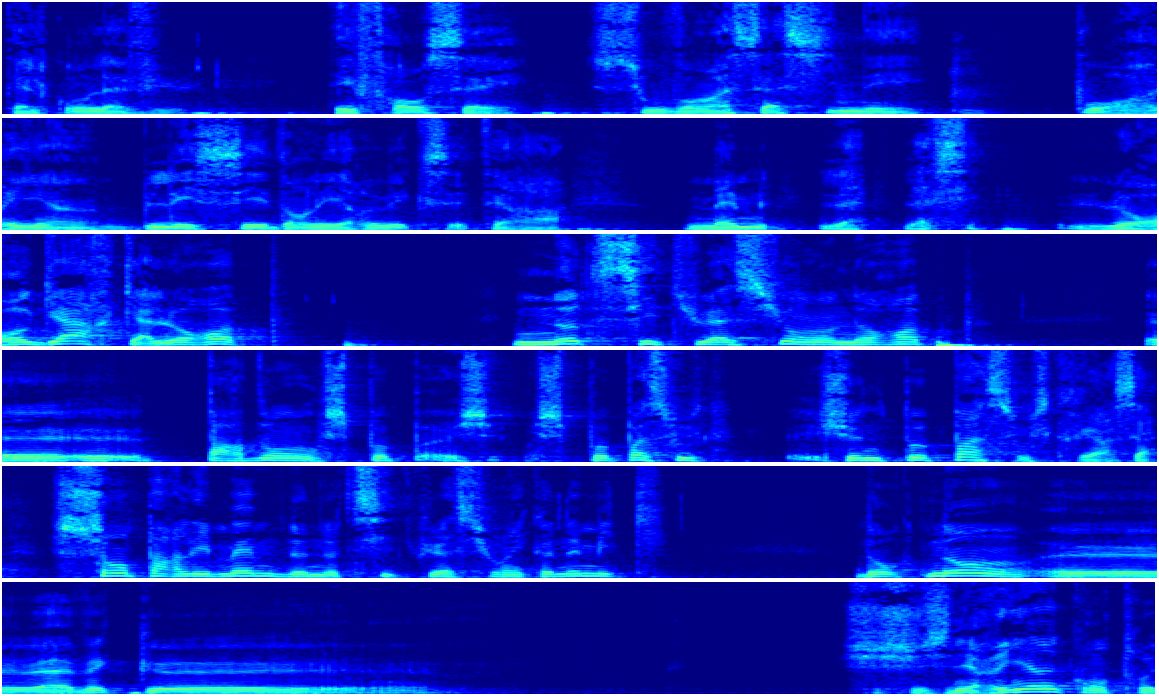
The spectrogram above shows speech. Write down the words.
telle qu'on l'a vue, des Français souvent assassinés pour rien, blessés dans les rues, etc. Même le regard qu'a l'Europe, notre situation en Europe, euh, pardon, je, peux, je, peux pas je ne peux pas souscrire à ça, sans parler même de notre situation économique. Donc non, euh, avec... Euh, je, n'ai rien contre,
